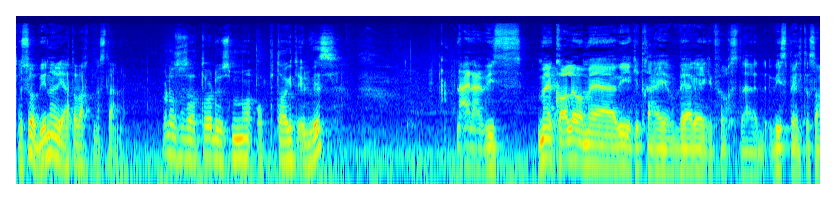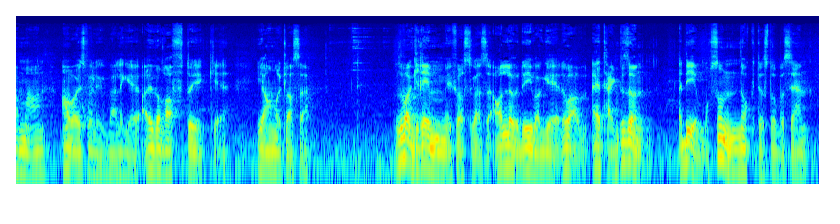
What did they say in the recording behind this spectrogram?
Og så begynner de etter hvert med standup. Var det noen som sa at det var du som oppdaget Ylvis? Nei, nei, vi, og Kalle var med, vi gikk i tredje, Vegard gikk i første. Vi spilte sammen med han. Han var jo selvfølgelig veldig gøy. Øyvind Rafto gikk eh, i andre klasse. Og så var Grim i første klasse. Alle de var. Var, jeg tenkte sånn De er morsomme nok til å stå på scenen.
